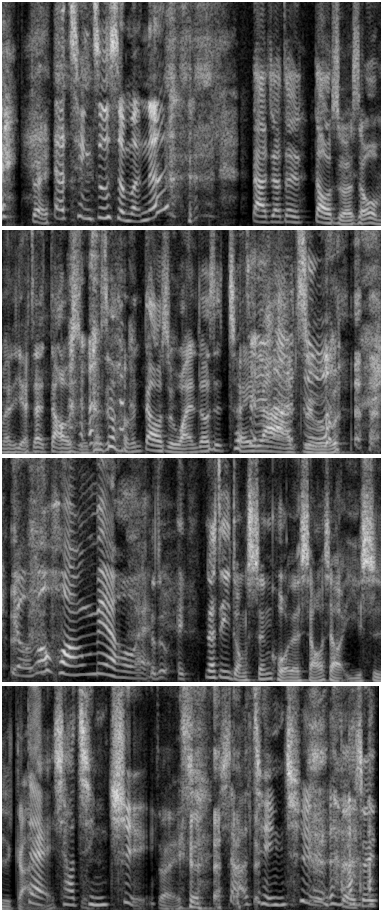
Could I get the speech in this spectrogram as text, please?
对，要庆祝什么呢？大家在倒数的时候，我们也在倒数，可是我们倒数完都是吹蜡烛。有那么荒谬哎、可是哎、那是一种生活的小小仪式感。对，小情趣，对小情趣，对，所以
